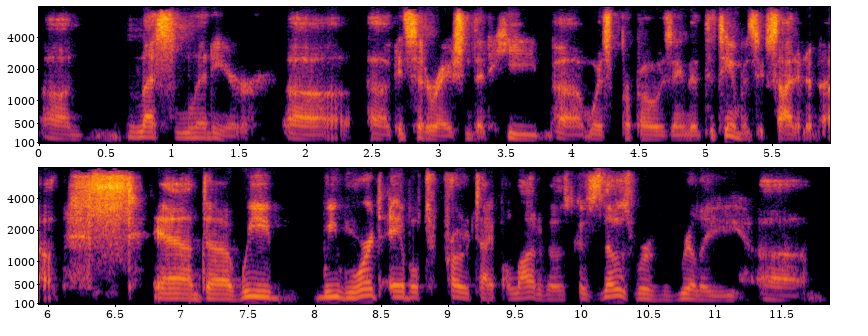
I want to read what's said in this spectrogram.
um, less linear uh, uh, consideration that he was proposing that the team was excited about, and we we weren't able to prototype a lot of those because those were really um,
